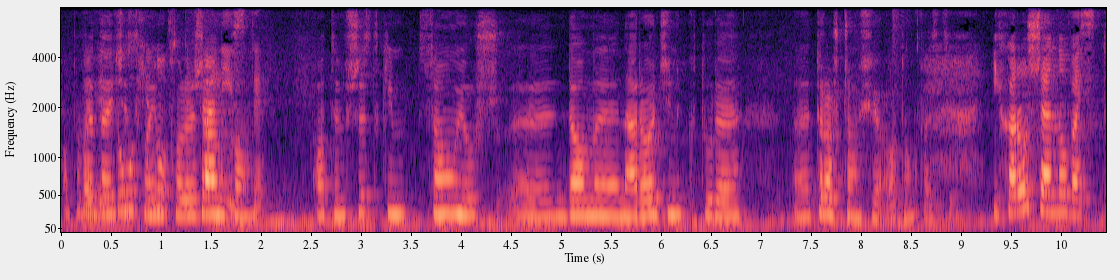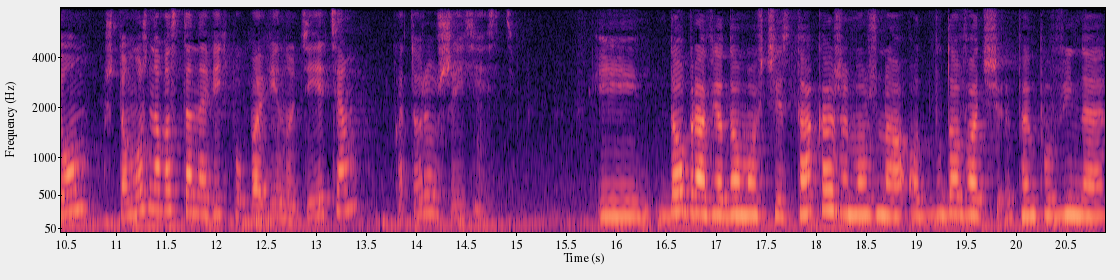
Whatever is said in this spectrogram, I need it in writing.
Opowiadajcie Повитухи, swoim ну, koleżankom o tym wszystkim. Są już y, domy narodzin, które y, troszczą się o tą kwestię. И хорошая новость в том, что можно восстановить пуповину детям, которые уже есть. I dobra wiadomość jest taka, że można odbudować pępowinę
